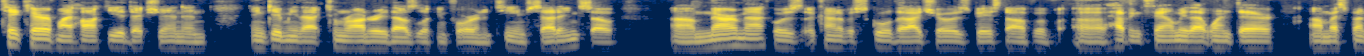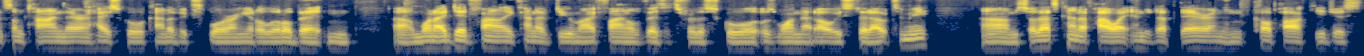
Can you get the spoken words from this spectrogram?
take care of my hockey addiction, and and give me that camaraderie that I was looking for in a team setting. So um, Merrimack was a kind of a school that I chose based off of uh, having family that went there. Um, I spent some time there in high school, kind of exploring it a little bit. And um, when I did finally kind of do my final visits for the school, it was one that always stood out to me. Um, so that's kind of how I ended up there. And then club hockey just,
